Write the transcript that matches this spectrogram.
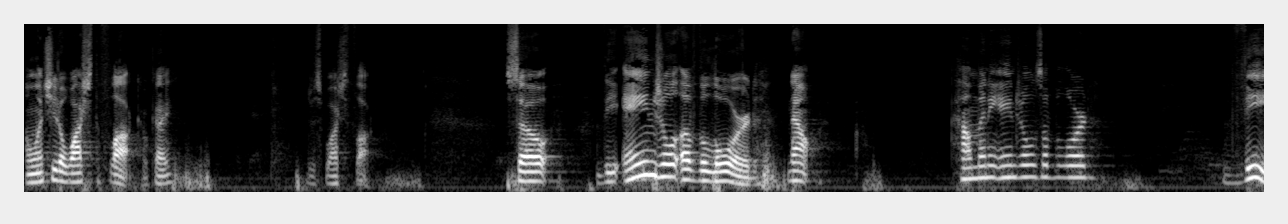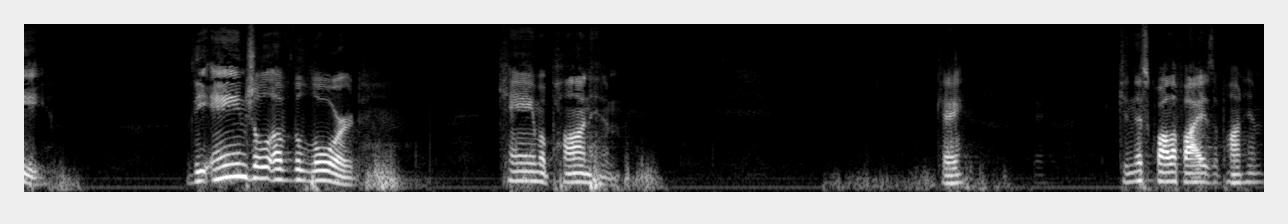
I want you to watch the flock, okay? Just watch the flock. So, the angel of the Lord. Now, how many angels of the Lord? The. The angel of the Lord came upon him. Okay? Can this qualify as upon him?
